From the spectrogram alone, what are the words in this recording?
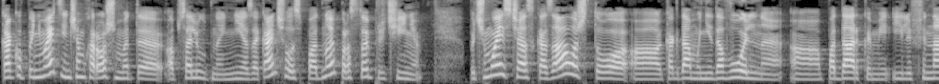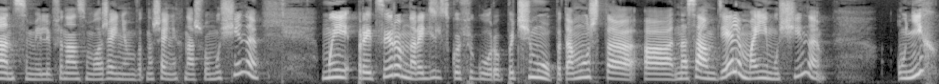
Как вы понимаете, ничем хорошим это абсолютно не заканчивалось по одной простой причине. Почему я сейчас сказала, что а, когда мы недовольны а, подарками или финансами, или финансовым вложением в отношениях нашего мужчины, мы проецируем на родительскую фигуру. Почему? Потому что а, на самом деле мои мужчины, у них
